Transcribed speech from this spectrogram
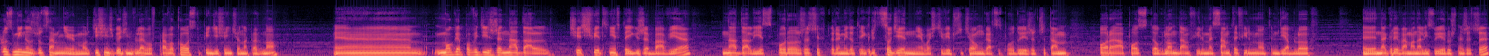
plus minus rzucam, nie wiem, może 10 godzin w lewo, w prawo, około 150 na pewno. Eee, mogę powiedzieć, że nadal się świetnie w tej grze bawię. Nadal jest sporo rzeczy, które mnie do tej gry codziennie właściwie przyciąga, co spowoduje, że czytam pora posty, oglądam filmy, sam te filmy o tym Diablo yy, nagrywam, analizuję różne rzeczy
